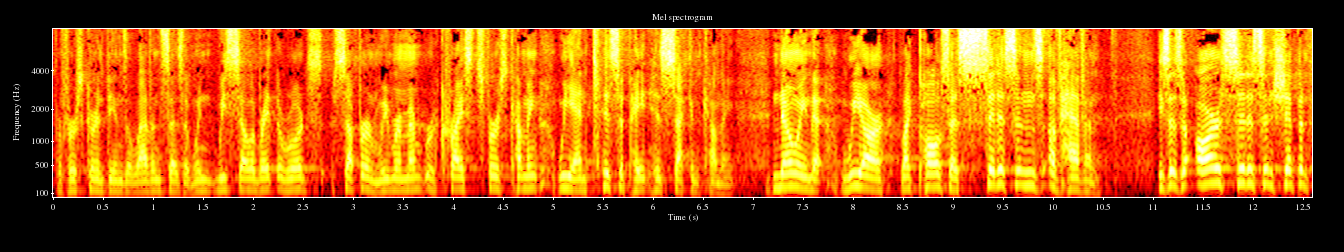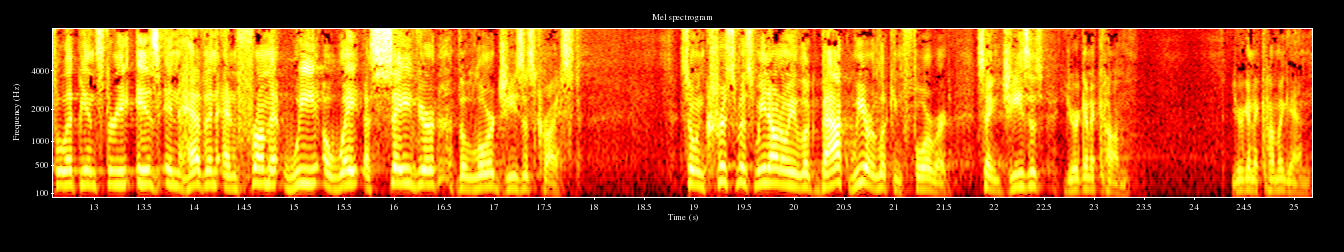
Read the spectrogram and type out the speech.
For 1 Corinthians 11 says that when we celebrate the Lord's Supper and we remember Christ's first coming, we anticipate his second coming, knowing that we are, like Paul says, citizens of heaven he says, Our citizenship in Philippians 3 is in heaven, and from it we await a Savior, the Lord Jesus Christ. So in Christmas, we not only look back, we are looking forward, saying, Jesus, you're going to come. You're going to come again.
